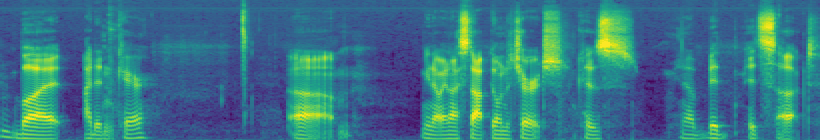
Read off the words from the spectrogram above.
Hmm. but I didn't care. Um, you know, and I stopped going to church because, you know, it, it sucked.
